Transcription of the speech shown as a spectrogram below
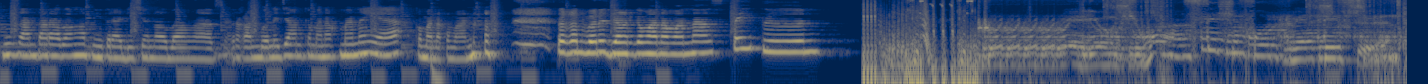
Nusantara banget nih, tradisional banget. Rekan buana jangan ke mana-kemana ya, ke mana-kemana. rekan buana jangan ke mana-mana, stay tune. Radio Station for Creative Student.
